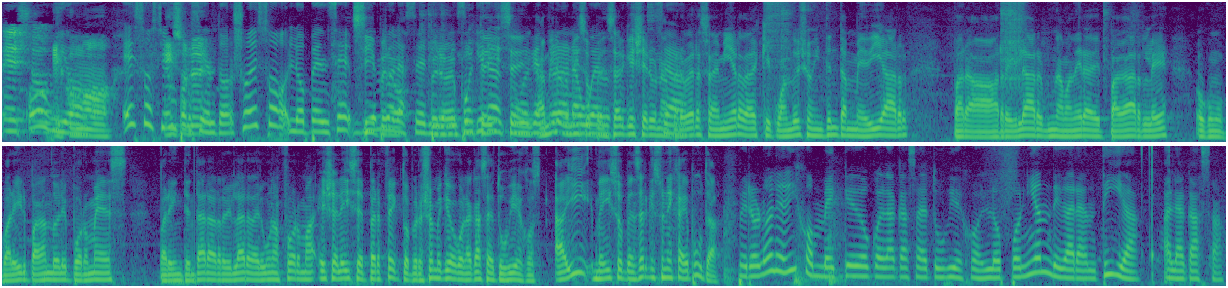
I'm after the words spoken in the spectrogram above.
Eso. Obvio, Es como- eso 100%. eso Yo eso lo pensé Sí, viendo pero, la serie. pero después te dicen, a mí lo que me hizo web. pensar que ella era O una sea, perversa de mierda es que cuando ellos intentan mediar para arreglar una manera de pagarle o como para ir pagándole por mes para intentar arreglar de alguna forma, ella le dice, perfecto, pero yo me quedo con la casa de tus viejos. Ahí me hizo pensar que es una hija de puta. Pero no le dijo me quedo con la casa de tus viejos, lo ponían de garantía a la casa.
